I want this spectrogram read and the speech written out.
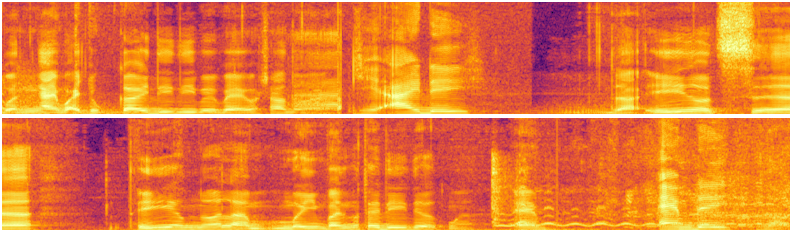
vẫn ngày 70 cây đi đi về về có sao đâu ạ. vậy ai đi? Dạ ý là ý em nói là mình vẫn có thể đi được mà. Em. Em đi. Dạ.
